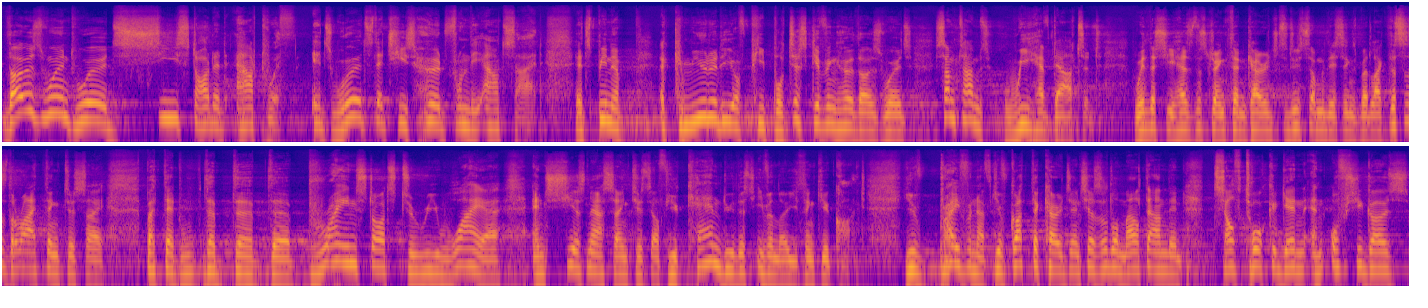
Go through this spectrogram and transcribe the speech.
Those weren't words she started out with. It's words that she's heard from the outside. It's been a, a, community of people just giving her those words. Sometimes we have doubted whether she has the strength and courage to do some of these things, but like this is the right thing to say. But that the, the, the brain starts to rewire, and she is now saying to herself, You can do this even though you think you can't. You're brave enough, you've got the courage. And she has a little meltdown, then self talk again, and off she goes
